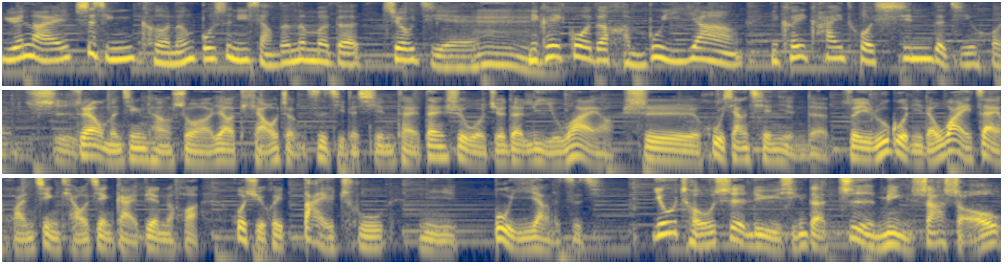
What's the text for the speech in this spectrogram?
原来事情可能不是你想的那么的纠结。嗯，你可以过得很不一样，你可以开拓新的机会。是，虽然我们经常说啊，要调整自己的。心态，但是我觉得里外啊是互相牵引的，所以如果你的外在环境条件改变的话，或许会带出你不一样的自己。忧愁是旅行的致命杀手。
